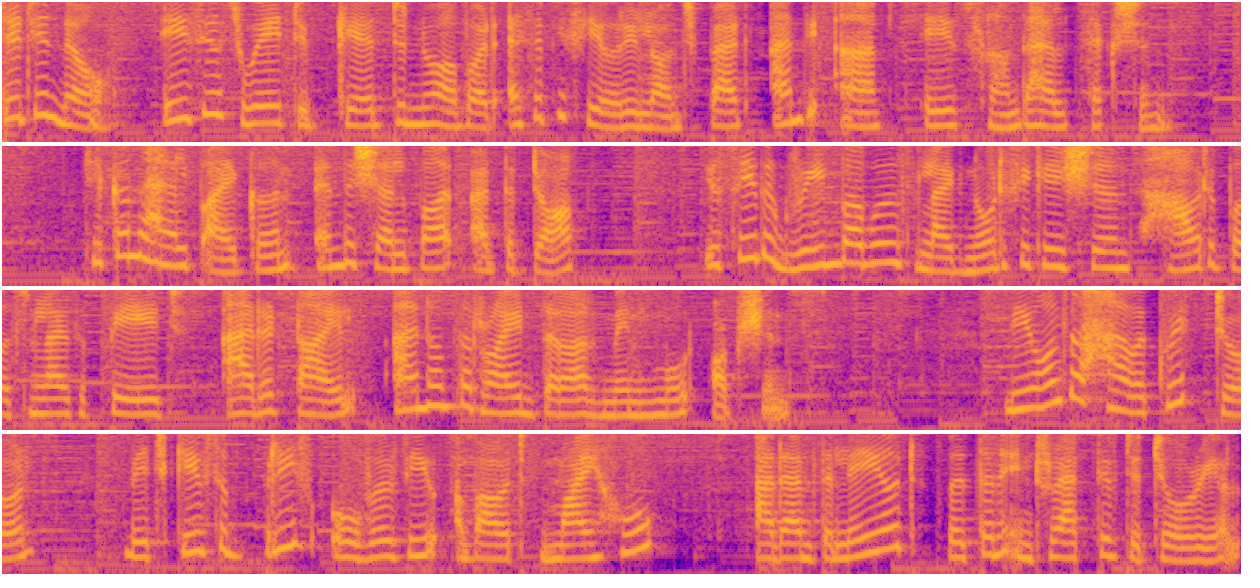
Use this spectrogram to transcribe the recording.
Did you know easiest way to get to know about SAP Fiori Launchpad and the apps is from the help section. Click on the help icon in the shell bar at the top you see the green bubbles like notifications, how to personalize a page, add a tile, and on the right there are many more options. We also have a quick tour which gives a brief overview about My Home, adapt the layout with an interactive tutorial.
